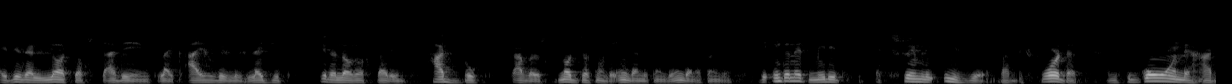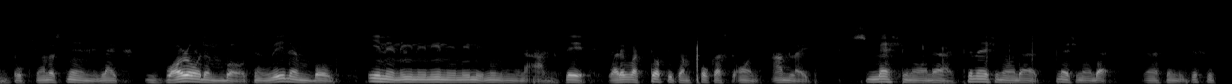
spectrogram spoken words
I did a lot of studying. Like I really legit did a lot of studying. Hard book covers, not just on the internet, on the internet only. The internet made it extremely easier, but before that, I used to go on the hard books. You understand me? Like borrow them books and read them books in and in and in and in and in and in. I'm there. Whatever topic I'm focused on, I'm like smashing on that, smashing on that, smashing on that. You understand me? Just to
